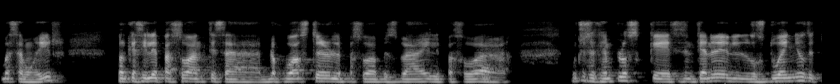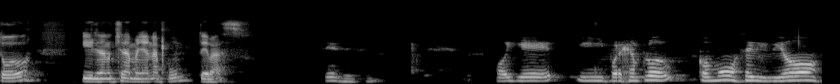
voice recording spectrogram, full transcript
vas a morir. Porque así le pasó antes a Blockbuster, le pasó a Best Buy, le pasó a muchos ejemplos que se sentían en los dueños de todo y de la noche a la mañana, pum, te vas. Sí, sí, sí. Oye, y por ejemplo, ¿cómo se vivió,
